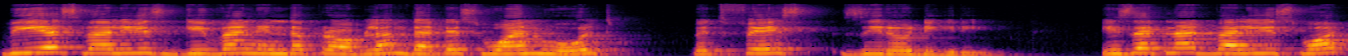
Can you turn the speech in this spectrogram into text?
Vs value is given in the problem that is 1 volt with phase 0 degree. Z naught value is what?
